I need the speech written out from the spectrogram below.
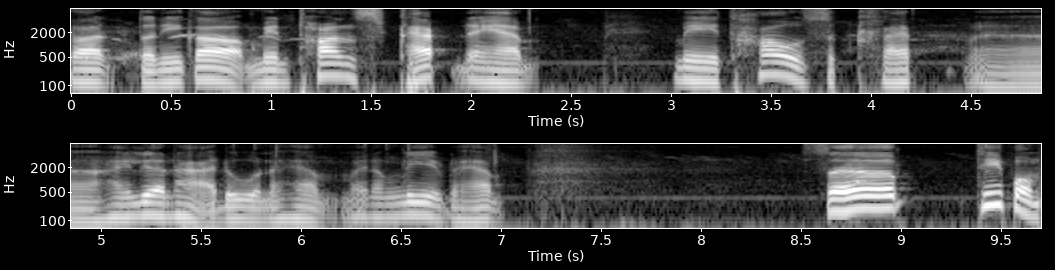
ก็ตัวนี้ก็ Metal Scrap นะครับ Metal Scrap ให้เลื่อนหาดูนะครับ ไม่ต้องรีบนะครับ เซิร์ฟที่ผม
